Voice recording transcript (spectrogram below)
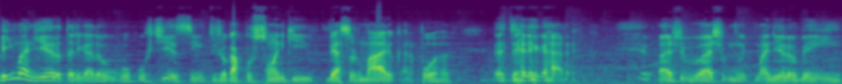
bem maneiro, tá ligado? Eu vou curtir assim, tu jogar com o Sonic versus Mario, cara, porra. Tá ligado? Eu acho, eu acho muito maneiro, bem.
